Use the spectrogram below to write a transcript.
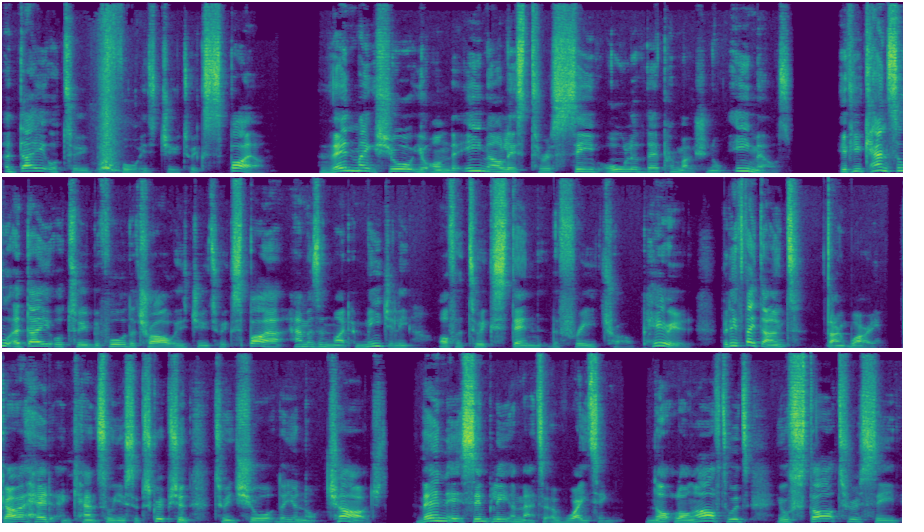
a day or two before it's due to expire. Then make sure you're on the email list to receive all of their promotional emails. If you cancel a day or two before the trial is due to expire, Amazon might immediately offer to extend the free trial period. But if they don't, don't worry. Go ahead and cancel your subscription to ensure that you're not charged. Then it's simply a matter of waiting. Not long afterwards, you'll start to receive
